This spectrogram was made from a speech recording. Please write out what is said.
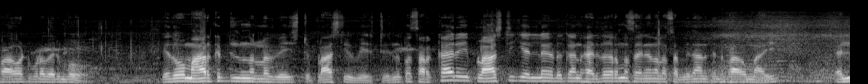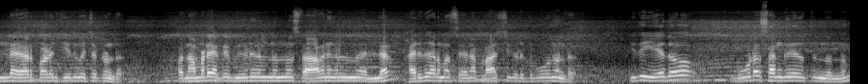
ഭാഗമായിട്ട് ഇവിടെ വരുമ്പോൾ ഏതോ മാർക്കറ്റിൽ നിന്നുള്ള വേസ്റ്റ് പ്ലാസ്റ്റിക് വേസ്റ്റ്. ഇന്നിപ്പോൾ സർക്കാർ ഈ പ്ലാസ്റ്റിക് എല്ലാം എടുക്കാൻ ഹരിതകർമ്മ സേന എന്നുള്ള സംവിധാനത്തിന്റെ ഭാഗമായി എല്ലാ ഏർപ്പാടും ചെയ്തു വെച്ചിട്ടുണ്ട്. അപ്പോൾ നമ്മുടെയൊക്കെ വീടുകളിൽ നിന്നും സ്ഥാപനങ്ങളിൽ നിന്നും എല്ലാം ഹരിതകർമ്മ സേന പ്ലാസ്റ്റിക് എടുത്തു പോകുന്നുണ്ട്. ഇത് ഏതോ ഗൂഢസങ്കേതത്തിൽ നിന്നും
